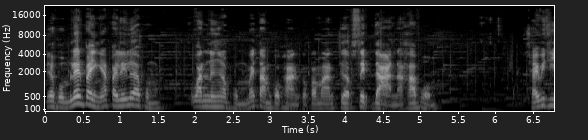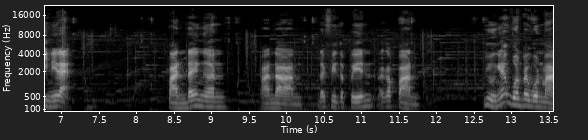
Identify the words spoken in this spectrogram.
เดี๋ยวผมเล่นไปอย่างเงี้ยไปเรื่อยๆผมวันหนึ่งอะผมไม่ต่ำกว่าผ่านกว่าประมาณเกือบสิบด่านนะครับผม ใช้วิธีนี้แหละ ปั่นได้เงินผ่านด่านได้ฟรีสปินแล้วก็ปั่น อยู่เงี้ยวนไปวนมา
